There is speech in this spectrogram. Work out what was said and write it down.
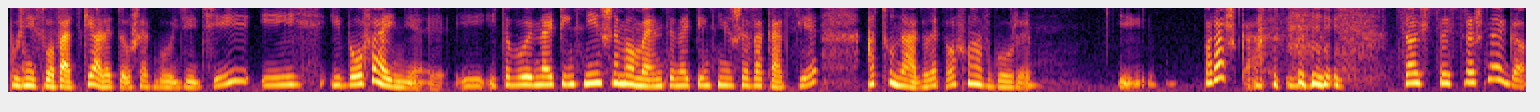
później słowackie, ale to już jak były dzieci i, i było fajnie. I, I to były najpiękniejsze momenty, najpiękniejsze wakacje, a tu nagle poszłam w góry i porażka. coś, coś strasznego.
